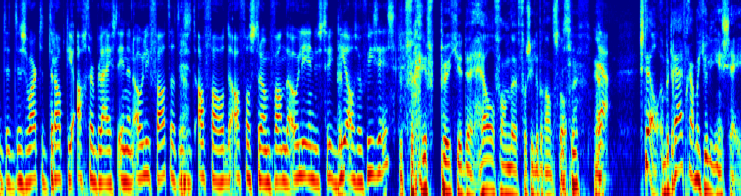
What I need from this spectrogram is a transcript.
de, de zwarte drap die achterblijft in een olievat. Dat is het afval, de afvalstroom van de olieindustrie die al zo vies is. Het vergifputje, de hel van de fossiele brandstoffen. Ja. Stel, een bedrijf gaat met jullie in zee.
